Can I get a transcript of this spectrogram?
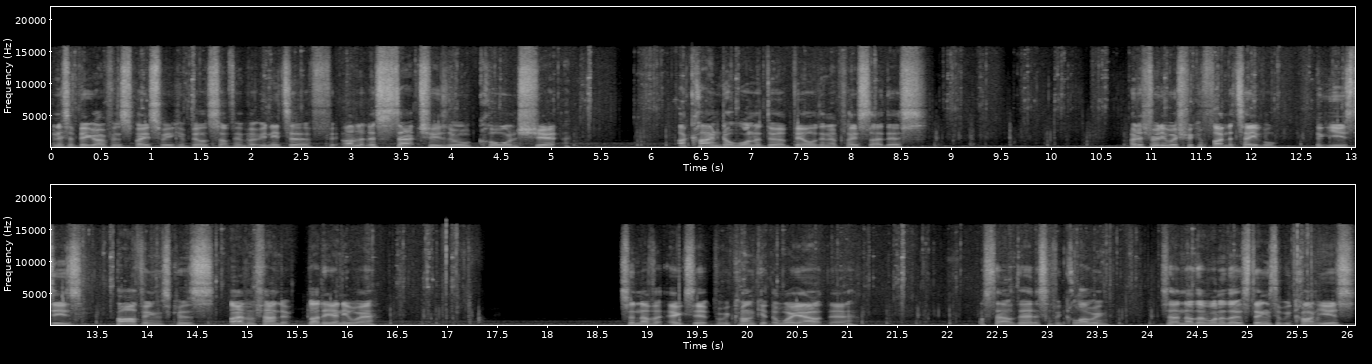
And it's a big open space where you can build something, but we need to... Oh, look, the statues are all cool and shit. I kind of want to do a build in a place like this. I just really wish we could find a table to use these carvings, because I haven't found it bloody anywhere. It's another exit, but we can't get the way out there. What's that out there? There's something glowing. Is that another one of those things that we can't use?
